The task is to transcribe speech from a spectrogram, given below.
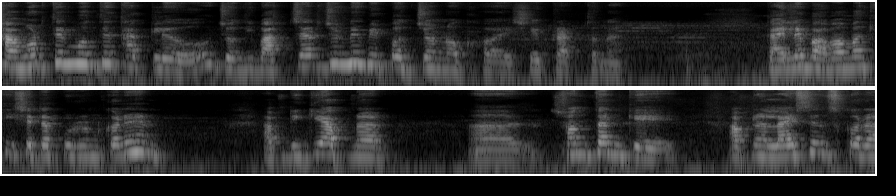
সামর্থ্যের মধ্যে থাকলেও যদি বাচ্চার জন্য বিপজ্জনক হয় সেই প্রার্থনা, তাইলে বাবা মা কি সেটা পূরণ করেন? আপনি কি আপনার সন্তানকে আপনার লাইসেন্স করা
